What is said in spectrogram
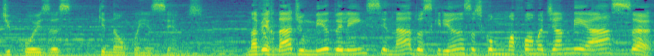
de coisas que não conhecemos. Na verdade, o medo ele é ensinado às crianças como uma forma de ameaça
